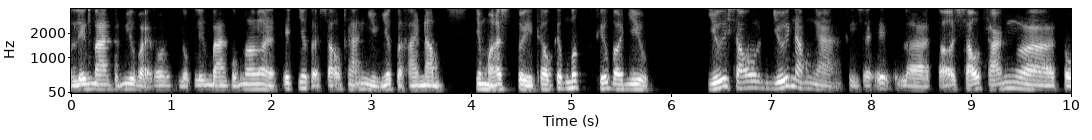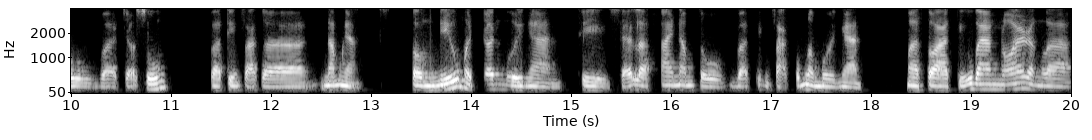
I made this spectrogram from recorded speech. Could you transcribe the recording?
liên bang cũng như vậy thôi. Luật liên bang cũng nói là ít nhất là 6 tháng nhiều nhất là 2 năm. Nhưng mà nó tùy theo cái mức thiếu bao nhiêu. Dưới 6 dưới 5 ngàn thì sẽ là cỡ 6 tháng uh, tù và trở xuống và tiền phạt ờ, là 5 ngàn. Còn nếu mà trên 10 ngàn thì sẽ là 2 năm tù và tiền phạt cũng là 10 ngàn. Mà tòa tiểu bang nói rằng là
